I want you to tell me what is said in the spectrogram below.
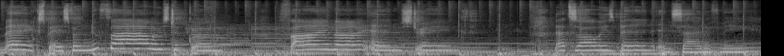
Make space for new flowers to grow. Find my inner strength that's always been inside of me.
